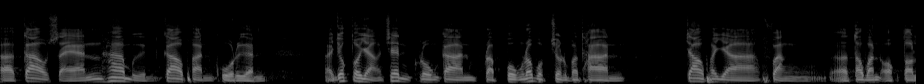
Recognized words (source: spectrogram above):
อ่า959,000 ครัวเรือน ยกตัวอย่างเช่น โครงการปรับปรุงระบบชนประทาน เจ้าพยาฝั่งตะวันออกตอน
